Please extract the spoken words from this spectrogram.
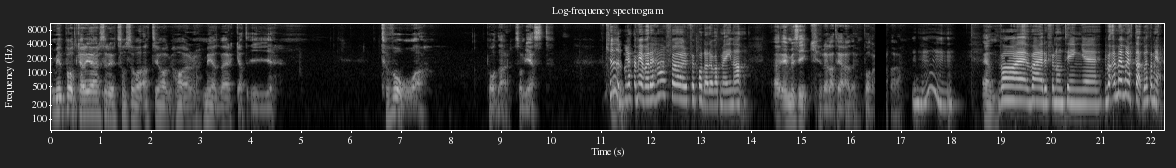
Min poddkarriär ser ut som så att jag har medverkat i två poddar som gäst. Kul! Berätta mer, vad är det här för, för poddar du har varit med innan? Musikrelaterade poddar. Mm. En. Vad, vad är det för någonting? Eh, men berätta, berätta mer.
